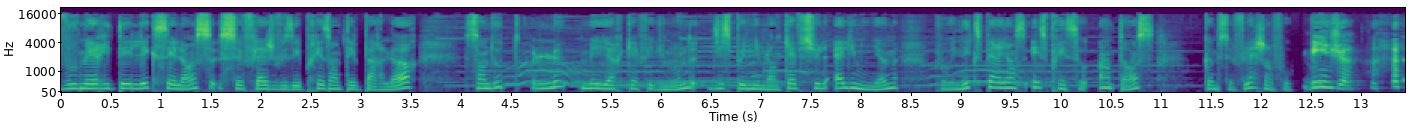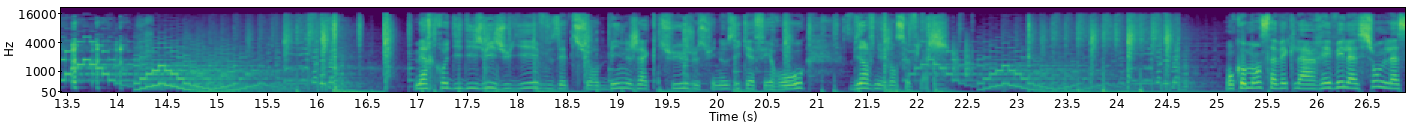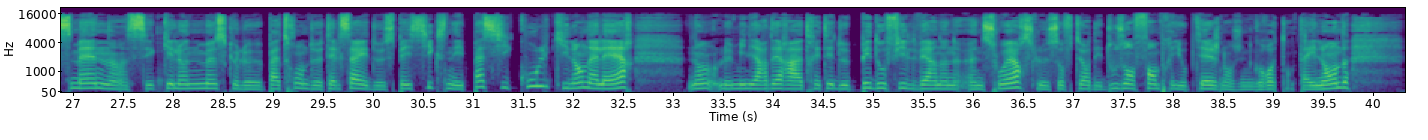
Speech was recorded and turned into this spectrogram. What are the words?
Vous méritez l'excellence, ce flash vous est présenté par L'Or, sans doute le meilleur café du monde, disponible en capsule aluminium pour une expérience espresso intense, comme ce flash info. Binge Mercredi 18 juillet, vous êtes sur Binge Actu, je suis Nausicaa Ferro. Bienvenue dans ce flash. On commence avec la révélation de la semaine. C'est qu'Elon Musk, le patron de Telsa et de SpaceX, n'est pas si cool qu'il en a l'air. Non, le milliardaire a traité de pédophile Vernon Unsworth, le sauveteur des 12 enfants pris au piège dans une grotte en Thaïlande.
